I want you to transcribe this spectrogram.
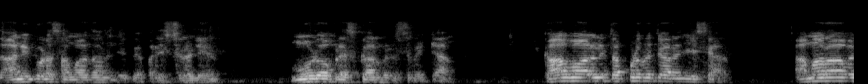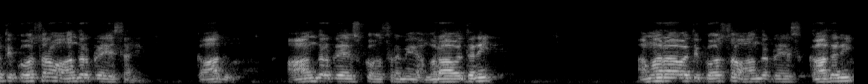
దానికి కూడా సమాధానం చెప్పే పరిస్థితులు లేరు మూడో ప్రెస్ కాన్ఫరెన్స్ పెట్టాను. కావాలని తప్పుడు ప్రచారం చేశారు. అమరావతి కోసం ఆంధ్రప్రదేశ్ అని. కాదు ఆంధ్రప్రదేశ్ కోసమే అమరావతిని అమరావతి కోసం ఆంధ్రప్రదేశ్ కాదని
